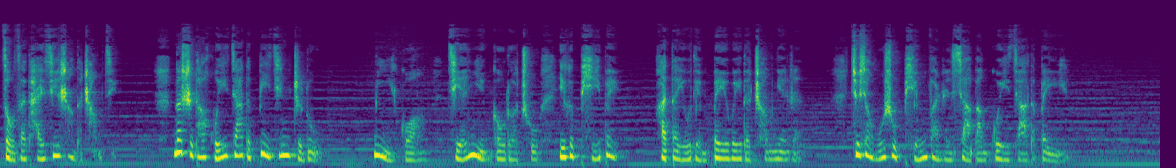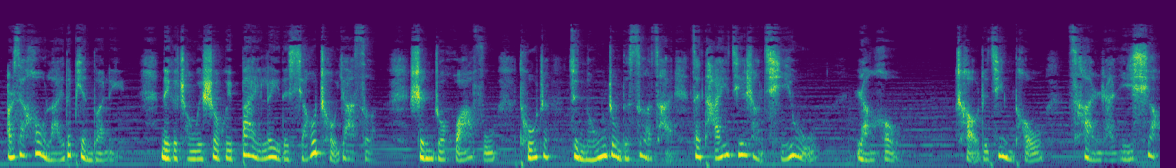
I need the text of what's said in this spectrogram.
走在台阶上的场景，那是他回家的必经之路。逆光剪影勾勒出一个疲惫还带有点卑微的成年人，就像无数平凡人下班归家的背影。而在后来的片段里，那个成为社会败类的小丑亚瑟，身着华服，涂着最浓重的色彩，在台阶上起舞，然后朝着镜头灿然一笑，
